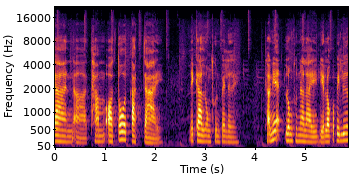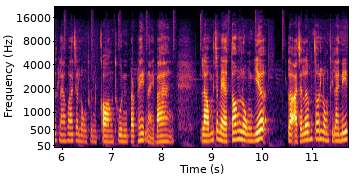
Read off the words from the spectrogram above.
การทำออโต้ตัดจ่ายในการลงทุนไปเลย คราวนี้ลงทุนอะไร เดี๋ยวเราก็ไปเลือกแล้วว่าจะลงทุนกองทุนประเภทไหนบ้าง เราไม่จำเป็นจะต้องลงเยอะเราอาจจะเริ่มต้นลงทีละนิด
